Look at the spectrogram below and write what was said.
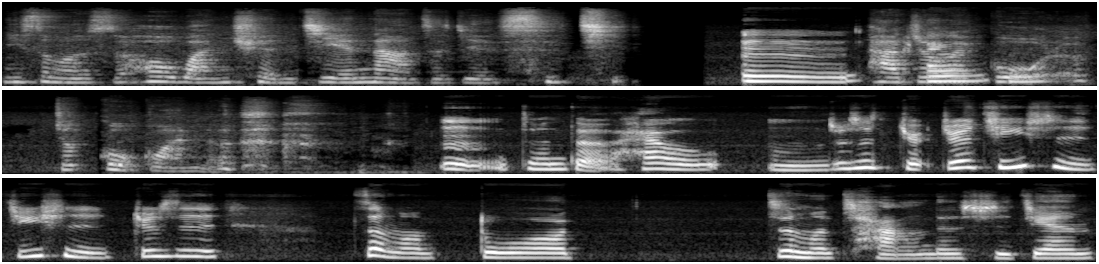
你什么时候完全接纳这件事情，嗯，它就会过了，嗯、就过关了。嗯，真的，还有，嗯，就是觉觉得，即使即使就是这么多这么长的时间，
